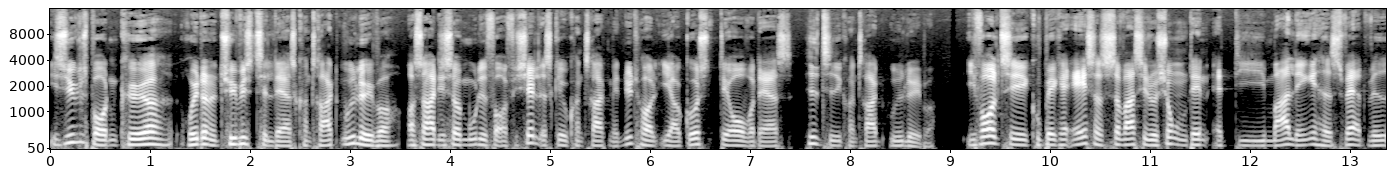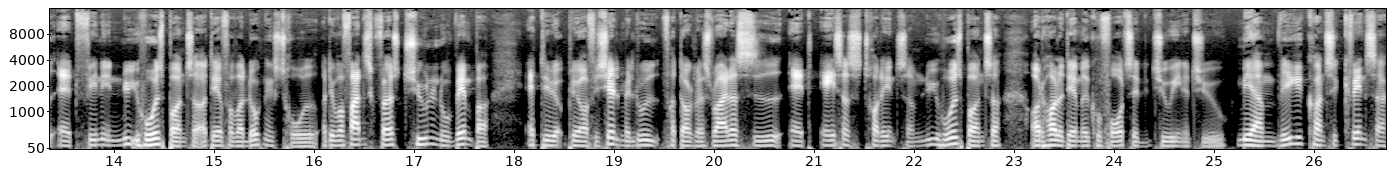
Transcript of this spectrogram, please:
I cykelsporten kører rytterne typisk til deres kontrakt udløber, og så har de så mulighed for officielt at skrive kontrakt med et nyt hold i august, det år, hvor deres hidtidige kontrakt udløber. I forhold til Kubeka Asos, så var situationen den, at de meget længe havde svært ved at finde en ny hovedsponsor, og derfor var lukningstroet. Og det var faktisk først 20. november, at det blev officielt meldt ud fra Douglas Riders side, at Asos trådte ind som ny hovedsponsor, og at holdet dermed kunne fortsætte i 2021. Mere om hvilke konsekvenser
